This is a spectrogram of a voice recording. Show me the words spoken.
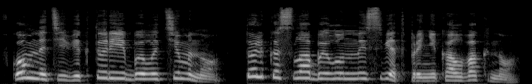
В комнате Виктории было темно, только слабый лунный свет проникал в окно.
